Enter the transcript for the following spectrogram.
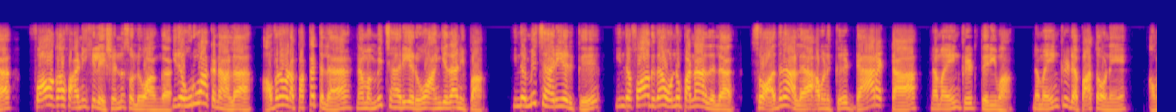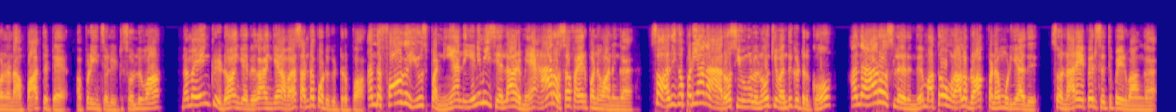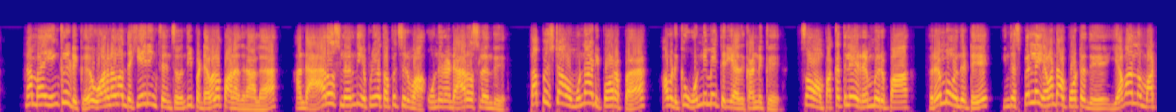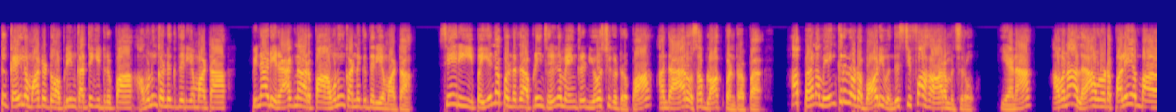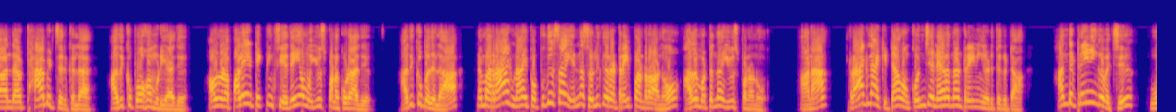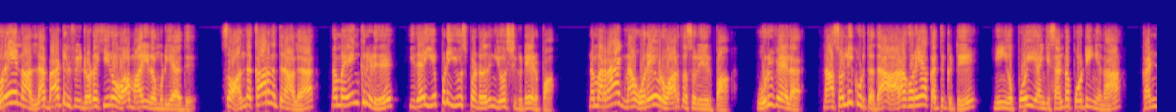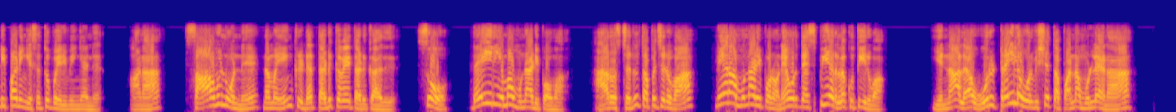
ஃபாக் ஆஃப் அனிஹிலேஷன் சொல்லுவாங்க. இத உருவாக்குனால அவனோட பக்கத்துல நம்ம மிச் ஹரியரும் அங்கேதான் நிப்பான். இந்த மிச் ஹரியருக்கு இந்த ஃபாக் தான் ஒண்ணும் பண்ணாதுல்ல சோ அதனால அவனுக்கு டைரக்டா நம்ம என்கிரிட் தெரியுவான் நம்ம என்கிரிட பார்த்தோனே அவனை நான் பார்த்துட்டேன் அப்படின்னு சொல்லிட்டு சொல்லுவான். நம்ம என்கிரிடும் அங்க இருக்கு அங்கே அவன் சண்டை போட்டுக்கிட்டு இருப்பான். அந்த ஃபாகை யூஸ் பண்ணி அந்த எனிமீஸ் எல்லாருமே ஆரோஸா ஃபயர் பண்ணுவானுங்க. சோ அதிகப்படியான ஆரோஸ் இவங்களை நோக்கி வந்துகிட்டு இருக்கும். அந்த ஆரோஸ்ல இருந்து மற்றவங்களால பிளாக் பண்ண முடியாது. ஸோ நிறைய பேர் செத்து போயிருவாங்க. நம்ம என்கிரிடுக்கு ஓரளவு அந்த ஹியரிங் சென்ஸ் வந்து இப்ப டெவலப் ஆனதுனால அந்த ஆரோஸ்ல இருந்து எப்படியோ தப்பிச்சிருவான். ஒன்னு ரெண்டு ஆரோஸ்ல இருந்து. தப்பிச்சுட்டு அவன் முன்னாடி போறப்ப அவனுக்கு ஒண்ணுமே தெரியாது கண்ணுக்கு. ஸோ அவன் பக்கத்திலே ரெம் இருப்பான். ரெம் வந்துட்டு இந்த ஸ்பெல்ல எவன்டா போட்டது? எவன் மட்டும் கையில மாட்டட்டும் அப்படின்னு கத்திக்கிட்டு இருப்பான். அவனும் கண்ணுக்கு தெரிய மாட்டான். பின்னாடி ராக்னா இருப்பான். அவனும் கண்ணுக்கு தெரிய மாட்டான். சரி இப்ப என்ன பண்றது அப்படின்னு சொல்லி நம்ம என்கிரிட் யோசிச்சுக்கிட்டு இருப்பான். அந்த ஆரோஸை பிளாக் பண்றப்ப. அப்ப நம்ம என்கிரிடோட பாடி வந்து ஸ்டிஃப் ஆக ஏன்னா அவனால அவனோட பழைய அந்த ஹேபிட்ஸ் இருக்குல்ல அதுக்கு போக முடியாது. அவனோட பழைய டெக்னிக்ஸ் எதையும் அவன் யூஸ் பண்ணக்கூடாது. அதுக்கு பதிலா நம்ம ராக்னா இப்ப புதுசா என்ன சொல்லித்தர ட்ரை பண்றானோ அதை மட்டும் தான் யூஸ் பண்ணணும். ஆனா ராக்னா கிட்ட அவன் கொஞ்ச நேரம் தான் ட்ரைனிங் எடுத்துக்கிட்டான். அந்த ட்ரைனிங்கை வச்சு ஒரே நாள்ல பேட்டில் ஃபீல்டோட ஹீரோவா மாறிட முடியாது. சோ அந்த காரணத்தினால நம்ம என்கிரிடு இதை எப்படி யூஸ் பண்றதுன்னு யோசிச்சுக்கிட்டே இருப்பான். நம்ம ராக்னா ஒரே ஒரு வார்த்தை சொல்லியிருப்பான். ஒருவேளை நான் சொல்லி கொடுத்தத அறகுறையா கத்துக்கிட்டு நீங்க போய் அங்க சண்டை போட்டீங்கன்னா கண்டிப்பா நீங்க செத்து போயிருவீங்கன்னு. ஆனா சாவுன்னு ஒண்ணு நம்ம எங்கிட்ட தடுக்கவே தடுக்காது. சோ தைரியமா முன்னாடி போவான். ஆரோஸ்டரும் தப்பிச்சிருவான். நேரா முன்னாடி போனோடனே ஒருத்தன் ஸ்பியர்ல குத்திடுவான் என்னால ஒரு ட்ரைல ஒரு விஷயத்த பண்ண முடியலனா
